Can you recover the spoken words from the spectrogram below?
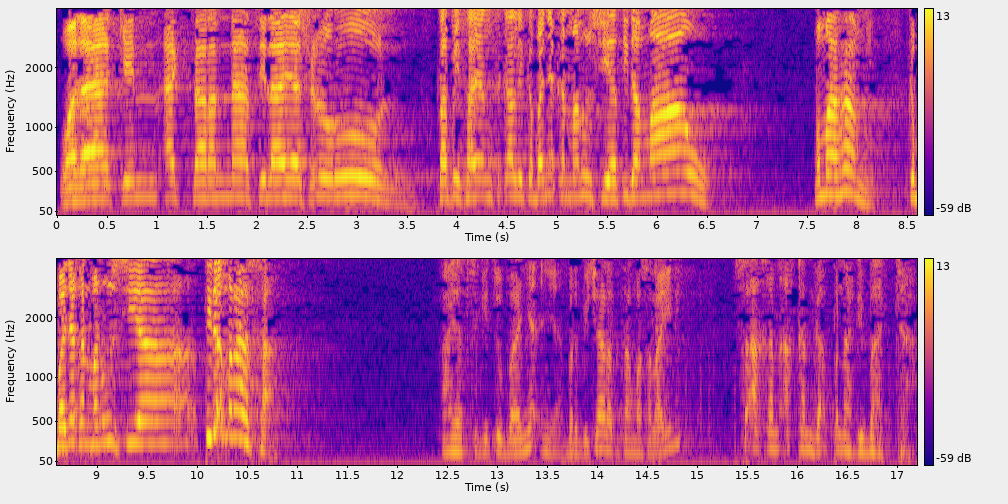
Walakin aktsaran nasi la yash'urun. Tapi sayang sekali kebanyakan manusia tidak mau memahami. Kebanyakan manusia tidak merasa. Ayat segitu banyaknya berbicara tentang masalah ini seakan-akan gak pernah dibaca.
